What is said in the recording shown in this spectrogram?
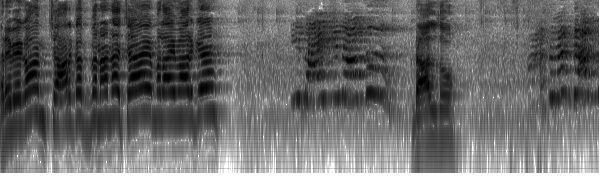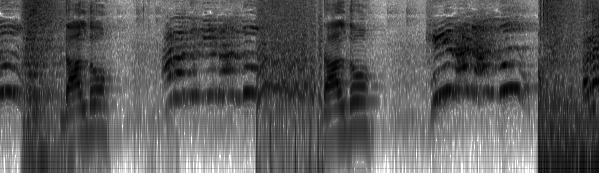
अरे बेगम चार कप बनाना चाय मलाई मार के। डाल दो। डाल दो। डाल दो। खीरा डाल दूँ। अरे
